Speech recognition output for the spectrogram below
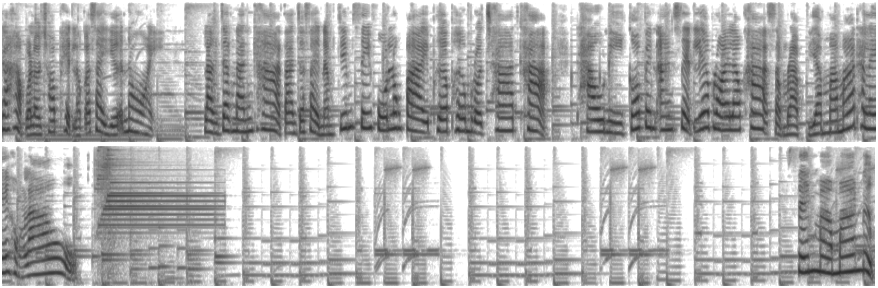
ถ้าหากว่าเราชอบเผ็ดเราก็ใส่เยอะหน่อย หลังจากนั้นค่ะ ตาลจะใส่น้ำจิ้มซีฟู้ดลงไปเพื่อเพิ่มรสชาติค่ะ เท่านี้ก็เป็นอันเสร็จเรียบร้อยแล้วค่ะสำหรับยำมาม่าทะเลของเรา มาม่าหนึบ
